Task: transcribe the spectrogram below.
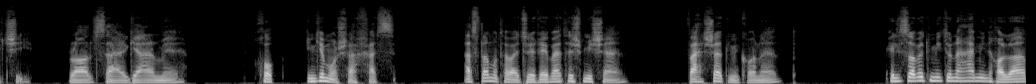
چی؟ ران سرگرمه. خب این که مشخصه. اصلا متوجه غیبتش میشن. وحشت می‌کنند. الیزابت می‌تونه همین حالا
